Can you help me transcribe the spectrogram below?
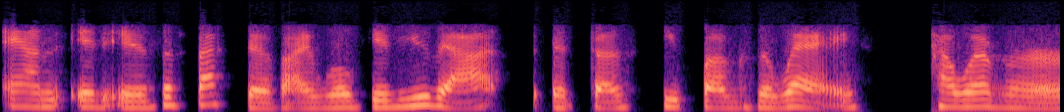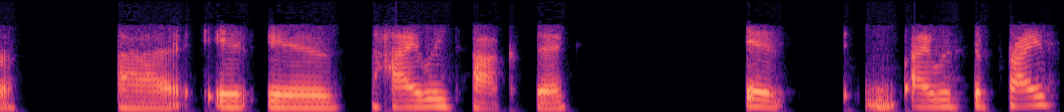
and it is effective. I will give you that. It does keep bugs away. However, uh, it is highly toxic. It, I was surprised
